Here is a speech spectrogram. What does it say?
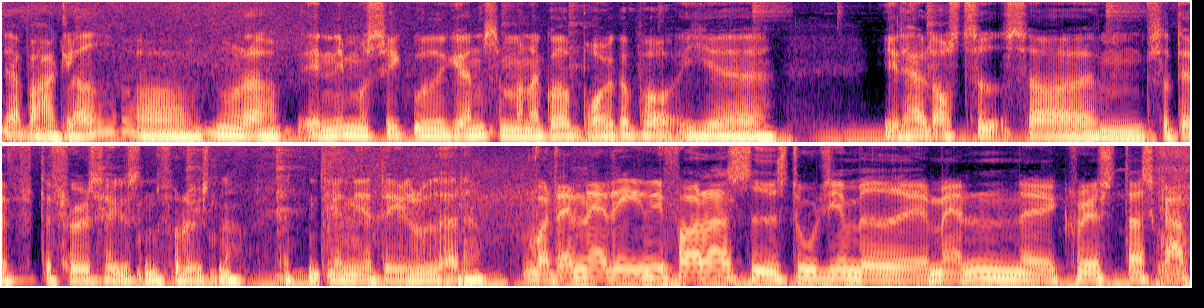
jeg er bare glad, og nu er der endelig musik ude igen, som man har gået og brygger på i, øh, i et halvt års tid, så, øhm, så det, det føles helt sådan forløsende, at endelig er dele ud af det. Hvordan er det egentlig for dig at sidde i studie med øh, manden øh, Chris, der, skab,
